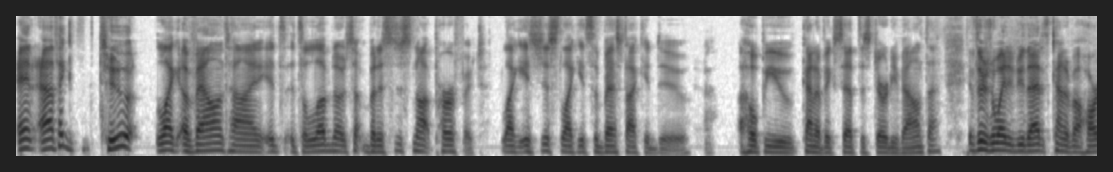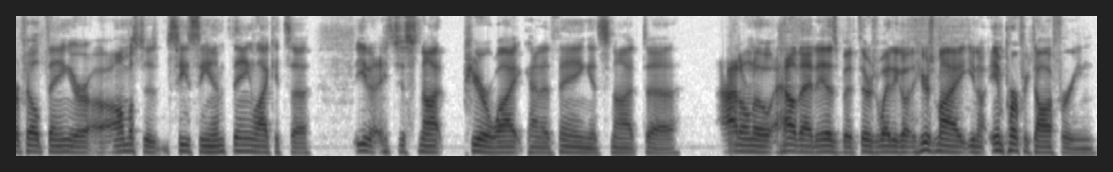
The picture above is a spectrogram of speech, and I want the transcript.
And I think too, like a Valentine, it's it's a love note, but it's just not perfect. Like it's just like it's the best I could do. I hope you kind of accept this dirty Valentine. If there's a way to do that, it's kind of a heartfelt thing or almost a CCM thing. Like it's a, you know, it's just not pure white kind of thing. It's not. uh I don't know how that is, but if there's a way to go, here's my you know imperfect offering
